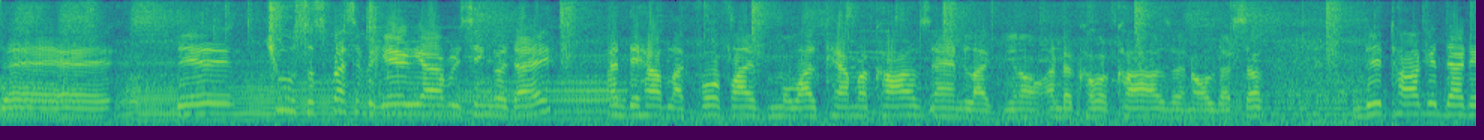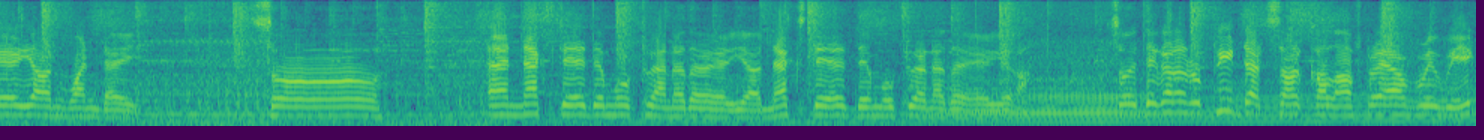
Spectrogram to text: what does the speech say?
they they choose a specific area every single day and they have like four or five mobile camera cars and like you know undercover cars and all that stuff. They target that area on one day so and next day they move to another area. Next day they move to another area. So they're gonna repeat that circle after every week.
